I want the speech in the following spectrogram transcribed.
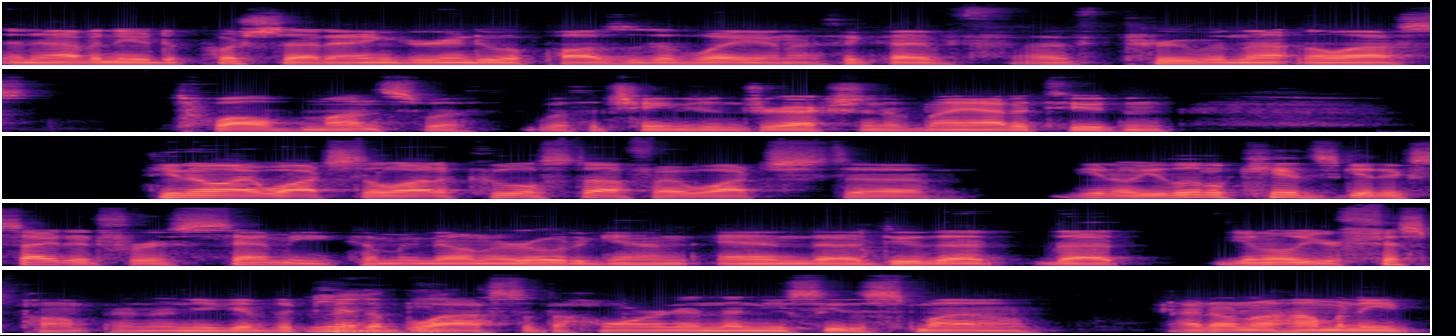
an avenue to push that anger into a positive way, and I think I've I've proven that in the last twelve months with with a change in direction of my attitude. And you know, I watched a lot of cool stuff. I watched. Uh, you know, you little kids get excited for a semi coming down the road again and uh, do that that you know your fist pump and then you give the kid right, a blast yeah. the horn and then you see the smile. I don't know how many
